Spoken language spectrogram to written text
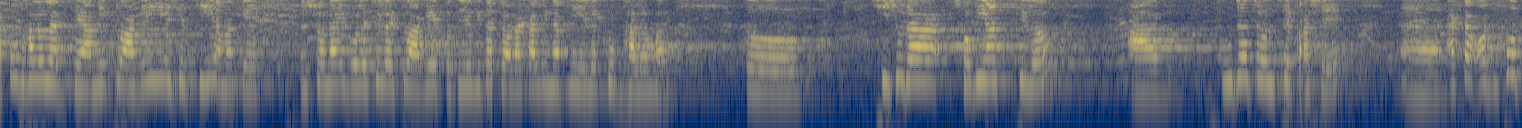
এত ভালো লাগছে। আমি একটু আগেই এসেছি, আমাকে সোনাই বলেছিল একটু আগে প্রতিযোগিতা চলাকালীন আপনি এলে খুব ভালো হয়। তো শিশুরা ছবি আঁকছিল, আর পুজো চলছে পাশে। একটা অদ্ভুত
